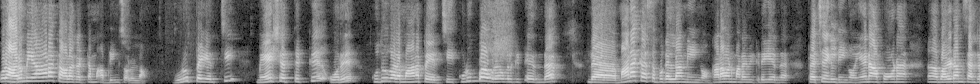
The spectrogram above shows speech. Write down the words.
ஒரு அருமையான காலகட்டம் அப்படின்னு சொல்லலாம். குரு பெயர்ச்சி மேஷத்துக்கு ஒரு குதூகலமான பயிற்சி குடும்ப உறவுகள்கிட்ட இருந்த இந்த மனக்கசப்புகள்லாம் நீங்கும். கணவன் மனைவிக்கிடையே இருந்த பிரச்சனைகள் நீங்கும். ஏன்னா போன வருடம் சென்ற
